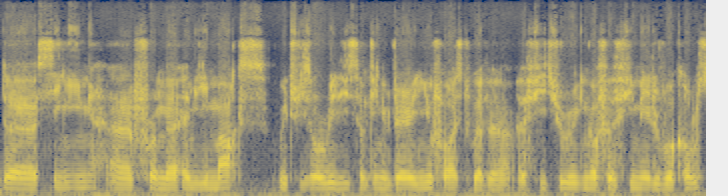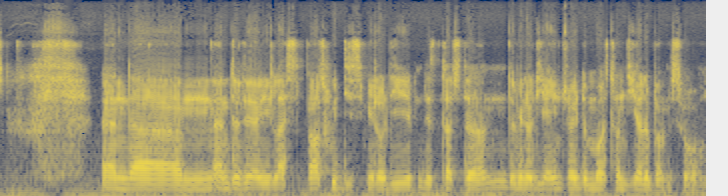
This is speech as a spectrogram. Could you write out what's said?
the singing uh, from uh, Emily Marks, which is already something very new for us to have a, a featuring of a female vocals, and um, and the very last part with this melody. That's the the melody I enjoyed the most on the album. So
